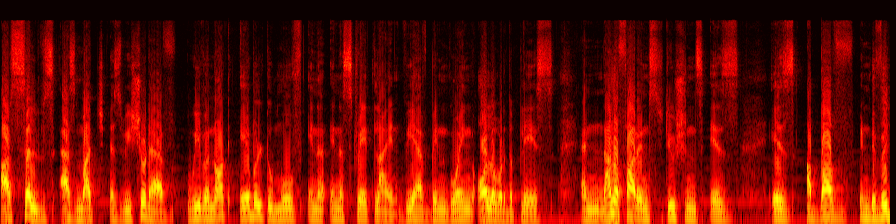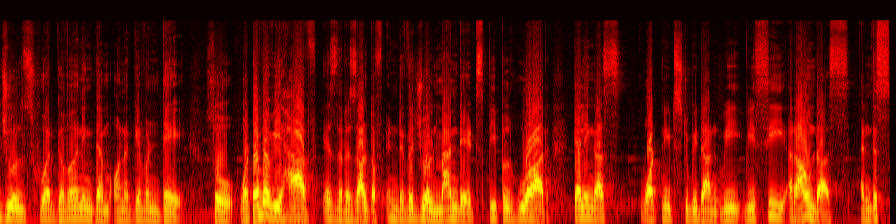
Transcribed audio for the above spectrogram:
ourselves as much as we should have, we were not able to move in a, in a straight line. We have been going all over the place and none of our institutions is, is above individuals who are governing them on a given day. So whatever we have is the result of individual mandates, people who are telling us what needs to be done. We, we see around us, and this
